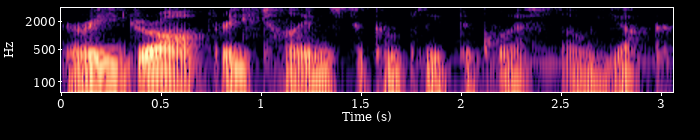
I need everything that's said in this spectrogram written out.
Redraw three times to complete the quest. Oh, yuck.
